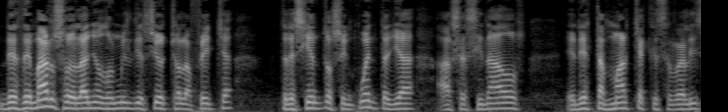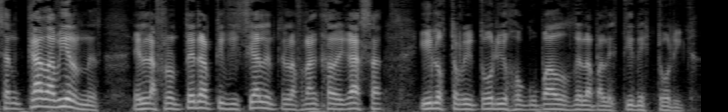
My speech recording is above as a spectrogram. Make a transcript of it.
desde marzo del año 2018 a la fecha, 350 ya asesinados en estas marchas que se realizan cada viernes en la frontera artificial entre la franja de Gaza y los territorios ocupados de la Palestina histórica.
